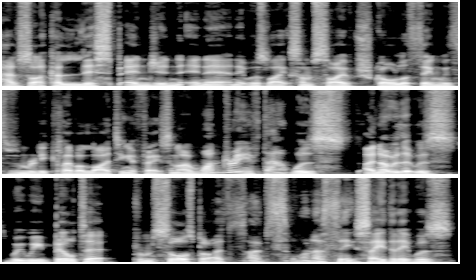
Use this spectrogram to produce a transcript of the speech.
had like a Lisp engine in it, and it was like some side scroller thing with some really clever lighting effects. And I'm wondering if that was. I know that was we, we built it from source, but I I want to say that it was.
